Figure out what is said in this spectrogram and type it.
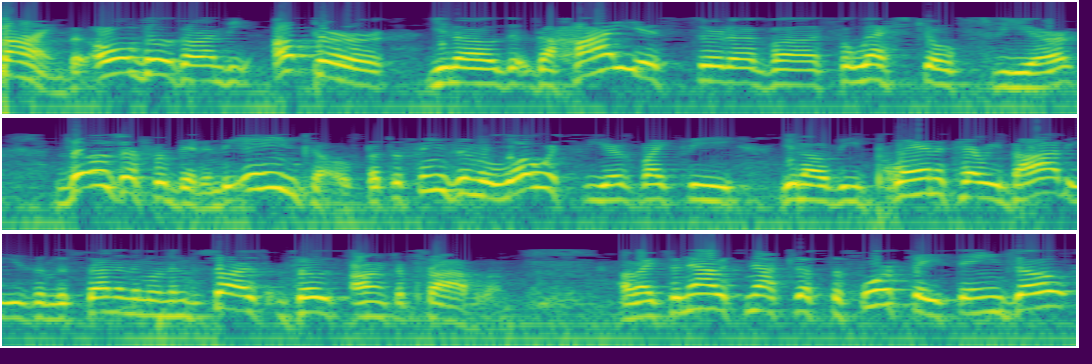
Fine. But all those are on the upper, you know, the, the highest sort of uh, celestial sphere. Those are forbidden. The angels. But the things in the lower spheres, like the, you know, the planetary bodies and the sun and the moon and the stars, those aren't a problem. All right, so now it's not just the four-faced angel;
